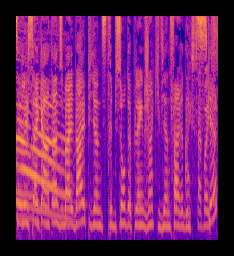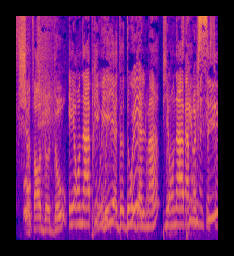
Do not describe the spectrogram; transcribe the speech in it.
c'est les 50 ans du bye-bye, puis il y a une distribution de plein de gens qui viennent faire des Ah, ça va être sketchs. Tu sors dodo. Et on a appris, oui, il y a Dodo Oui. également. Puis on a la appris prochaine aussi, question.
